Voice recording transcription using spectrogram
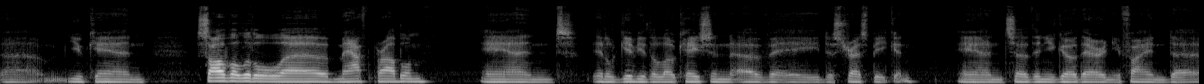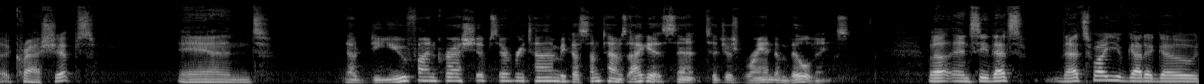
um, you can solve a little uh, math problem, and it'll give you the location of a distress beacon. And so then you go there and you find uh, crash ships, and Now, do you find crash ships every time? Because sometimes I get sent to just random buildings. Well, and see that's that's why you've got to go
